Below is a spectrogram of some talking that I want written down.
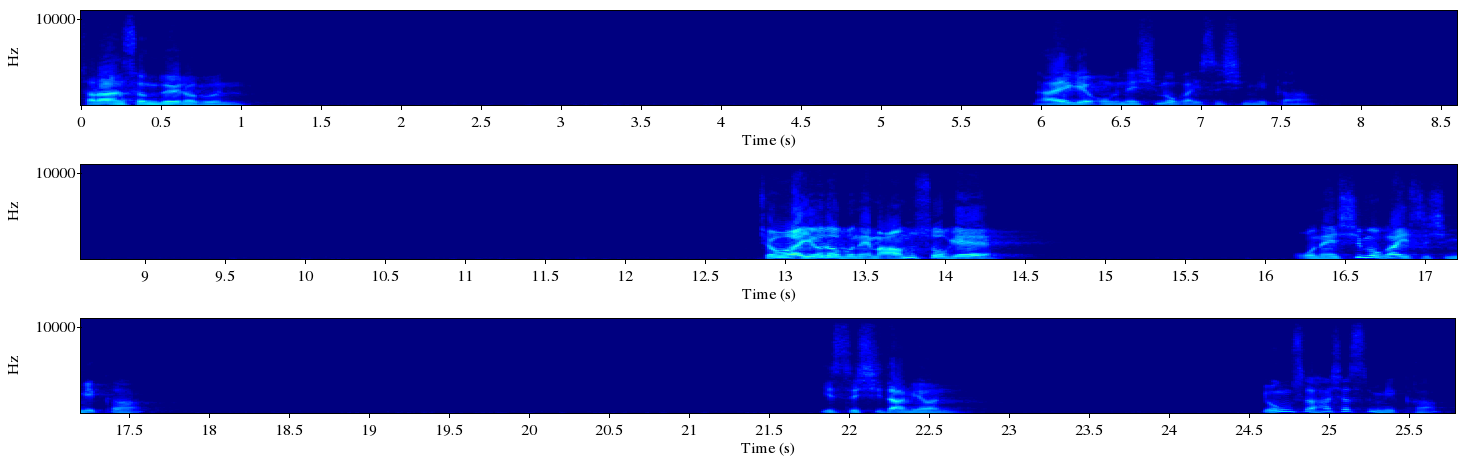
사랑하는 성도 여러분, 나에게 오네시모가 있으십니까? 저와 여러분의 마음 속에 오네시모가 있으십니까? 있으시다면 용서하셨습니까?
